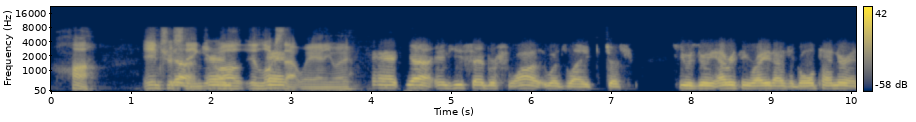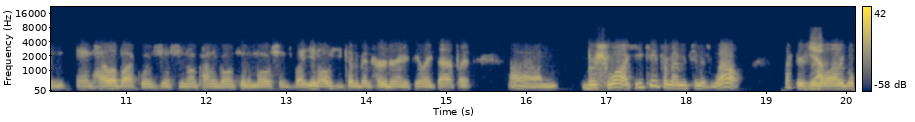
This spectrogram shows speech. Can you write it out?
Huh. Interesting. Yeah, and, well, it looks and, that way anyway. And yeah, and he said Brossoit was like just he was doing everything right as a goaltender, and and Hellebuyck was just you know kind of going through the motions. But you know he could have been hurt or anything like that. But um, Brossoit, he came from Edmonton as well. Like, there's yep. been a lot of goals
